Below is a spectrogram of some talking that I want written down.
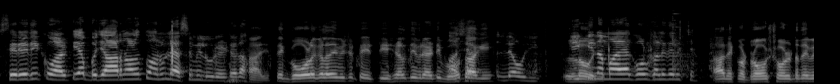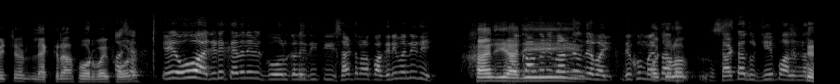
ਸਿਰੇ ਦੀ ਕੁਆਲਿਟੀ ਆ ਬਾਜ਼ਾਰ ਨਾਲੋਂ ਤੁਹਾਨੂੰ ਲੈਸ ਮਿਲੂ ਰੇਟ ਇਹਦਾ। ਹਾਂਜੀ ਤੇ ਗੋਲ ਗਲੇ ਦੇ ਵਿੱਚ ਟੀ-ਸ਼ਰਟ ਦੀ ਵੈਰਾਈਟੀ ਬਹੁਤ ਆ ਗਈ। ਲਿਓ ਜੀ। ਕੀ ਲਓ ਕੀ ਜੀ। ਨਾਮ ਆਇਆ ਗੋਲ ਗਲੇ ਦੇ ਵਿੱਚ? ਆ ਦੇਖੋ ਡਰੋ ਸ਼ੋਲਡਰ ਦੇ ਵਿੱਚ ਲੈਕਰਾ 4x4 ਅੱਛਾ ਇਹ ਉਹ ਆ ਜਿਹੜੇ ਕਹਿੰਦੇ ਨੇ ਵੀ ਗੋਲ ਗਲੇ ਦੀ ਟੀ-ਸ਼ਰਟ ਨਾਲ ਪੱਗ ਨਹੀਂ ਬੰਨੀ ਦੀ ਹਾਂਜੀ ਕੰਦ ਨਹੀਂ ਹਾਂਜੀ। ਬੰਨਦੇ ਹੁੰਦੇ ਬਾਈ। ਦੇਖੋ ਮੈਂ ਤਾਂ। ਸਾਟਾ ਦੂਜੀ ਪਾ ਲੈਣਾ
